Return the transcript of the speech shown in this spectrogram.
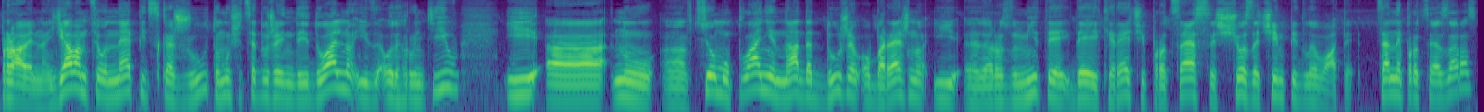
правильно. Я вам цього не підскажу, тому що це дуже індивідуально і від ґрунтів. І е, ну, е, в цьому плані треба дуже обережно і е, розуміти деякі речі, процеси, що за чим підливати. Це не про це зараз.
